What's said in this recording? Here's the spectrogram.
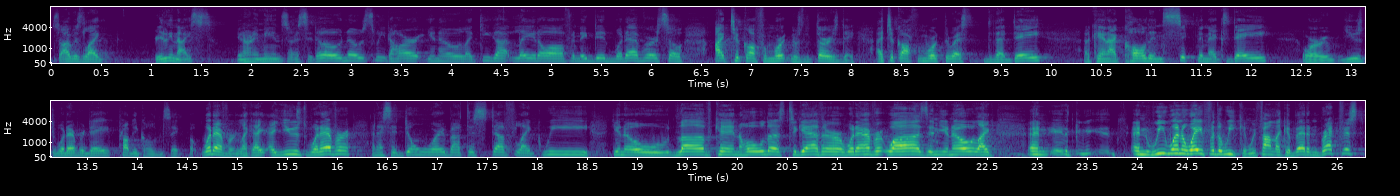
so I was like, really nice. You know what I mean? So I said, Oh, no, sweetheart, you know, like you got laid off and they did whatever. So I took off from work. It was the Thursday. I took off from work the rest of that day. Okay, and I called in sick the next day or used whatever day, probably cold and sick, but whatever. Like I, I, used whatever, and I said, don't worry about this stuff. Like we, you know, love can hold us together or whatever it was. And, you know, like, and, and we went away for the weekend. We found like a bed and breakfast.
